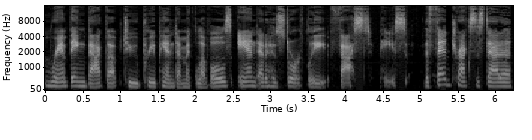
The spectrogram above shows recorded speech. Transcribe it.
ramping back up to pre pandemic levels and at a historically fast pace. The Fed tracks this data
